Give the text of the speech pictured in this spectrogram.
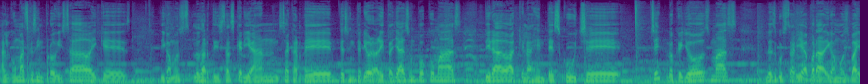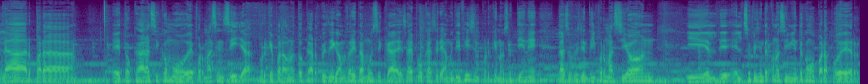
algo más que se improvisaba y que, digamos, los artistas querían sacar de, de su interior. Ahorita ya es un poco más tirado a que la gente escuche, sí, lo que ellos más les gustaría para, digamos, bailar, para eh, tocar así como de forma sencilla, porque para uno tocar, pues digamos ahorita música de esa época sería muy difícil porque no se tiene la suficiente información y el, el suficiente conocimiento como para poder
